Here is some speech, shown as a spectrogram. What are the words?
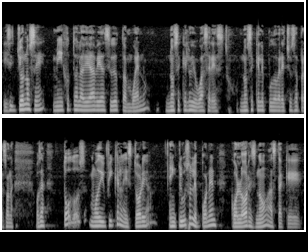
Y dice, yo no sé, mi hijo toda la vida había sido tan bueno, no sé qué lo llevó a hacer esto, no sé qué le pudo haber hecho esa persona. O sea, todos modifican la historia e incluso le ponen colores, ¿no? Hasta que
